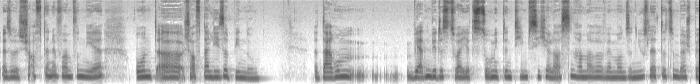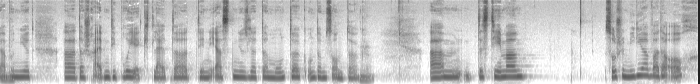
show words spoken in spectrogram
also es schafft eine Form von Nähe und schafft eine Leserbindung. Darum werden wir das zwar jetzt so mit den Teams sicher lassen, haben aber, wenn man unser Newsletter zum Beispiel mhm. abonniert, äh, da schreiben die Projektleiter den ersten Newsletter am Montag und am Sonntag. Ähm, das Thema Social Media war da auch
